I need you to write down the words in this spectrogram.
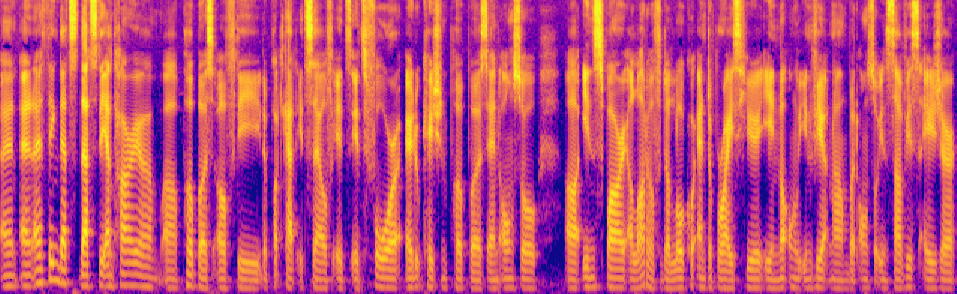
and and I think that's that's the entire uh, purpose of the the podcast itself. It's it's for education purpose and also uh, inspire a lot of the local enterprise here in not only in Vietnam but also in Southeast Asia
